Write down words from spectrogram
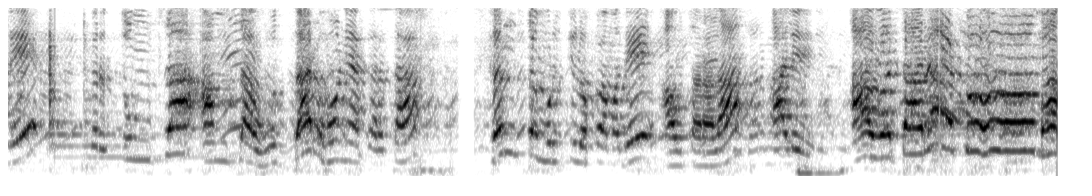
कशा आले तर तुमचा आमचा उद्धार होण्याकरता संत मृत्यू लोकांमध्ये अवताराला आले. अवतार तुम्हा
